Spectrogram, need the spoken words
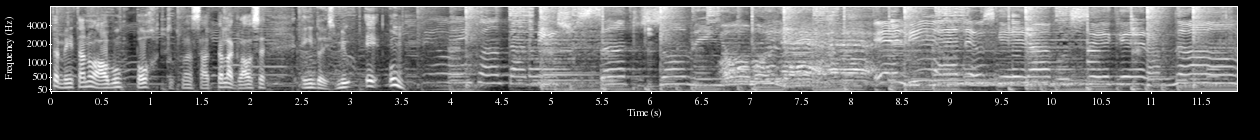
também está no álbum Porto, lançado pela Glaucia em 2001. Enquanto bichos santos, homem ou mulher, queira você, queira não.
